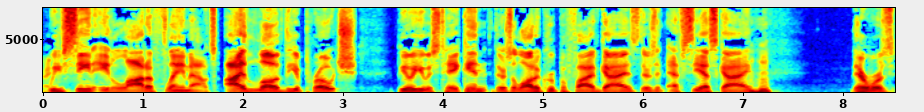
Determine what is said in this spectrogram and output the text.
Right. We've seen a lot of flameouts. I love the approach BYU has taken. There's a lot of group of five guys. There's an FCS guy. Mm-hmm. There was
